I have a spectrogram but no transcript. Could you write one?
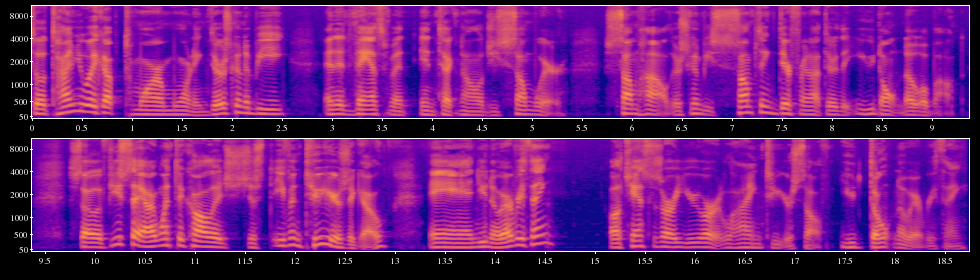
till the time you wake up tomorrow morning, there's going to be an advancement in technology somewhere somehow. There's going to be something different out there that you don't know about. So if you say, I went to college just even two years ago and you know everything, well, chances are you are lying to yourself. You don't know everything.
